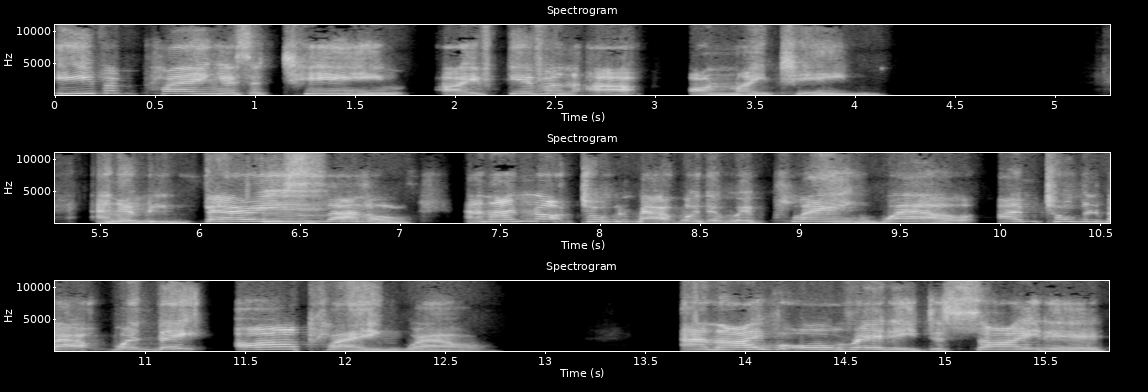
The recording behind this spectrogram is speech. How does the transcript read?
even playing as a team, I've given up on my team. And it'd be very Mm. subtle. And I'm not talking about whether we're playing well, I'm talking about when they are playing well. And I've already decided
